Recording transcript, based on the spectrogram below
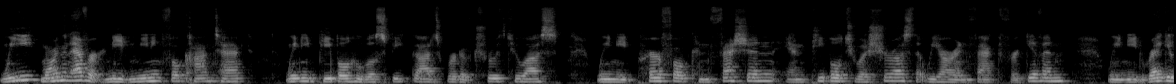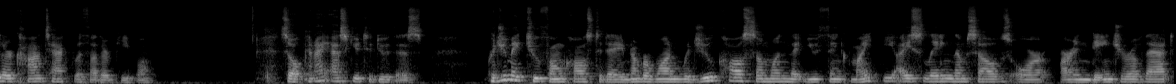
We, more than ever, need meaningful contact we need people who will speak God's word of truth to us. We need prayerful confession and people to assure us that we are in fact forgiven. We need regular contact with other people. So, can I ask you to do this? Could you make two phone calls today? Number one, would you call someone that you think might be isolating themselves or are in danger of that?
